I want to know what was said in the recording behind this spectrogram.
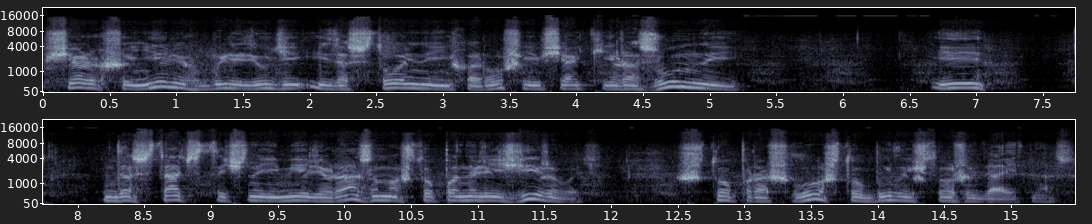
В серых шинелях были люди и достойные, и хорошие, и всякие, разумные. И достаточно имели разума, чтобы анализировать что прошло, что было и что ожидает нас.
